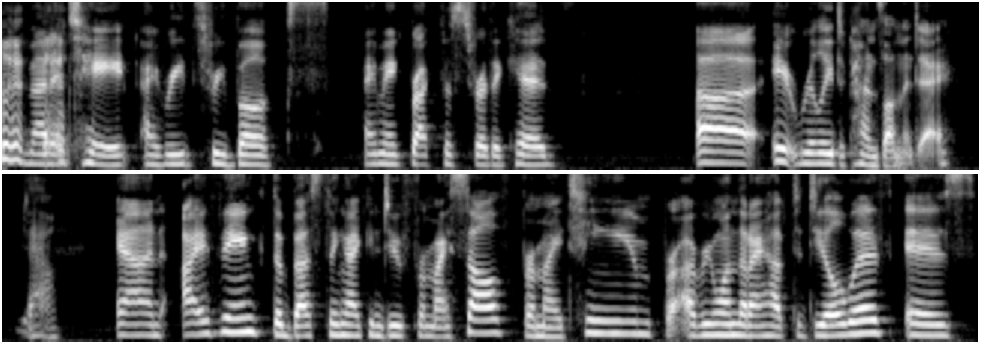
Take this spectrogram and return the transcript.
I meditate, I read three books, I make breakfast for the kids. Uh, it really depends on the day. Yeah. And I think the best thing I can do for myself, for my team, for everyone that I have to deal with is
